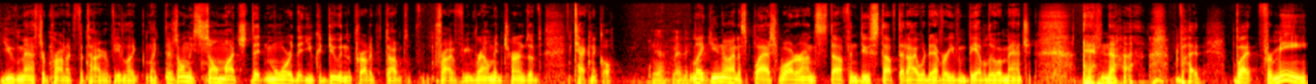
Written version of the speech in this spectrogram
you've mastered product photography. Like like there's only so much that more that you could do in the product photography realm in terms of technical. Yeah, maybe. Like you know how to splash water on stuff and do stuff that I would never even be able to imagine. And uh, but but for me,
